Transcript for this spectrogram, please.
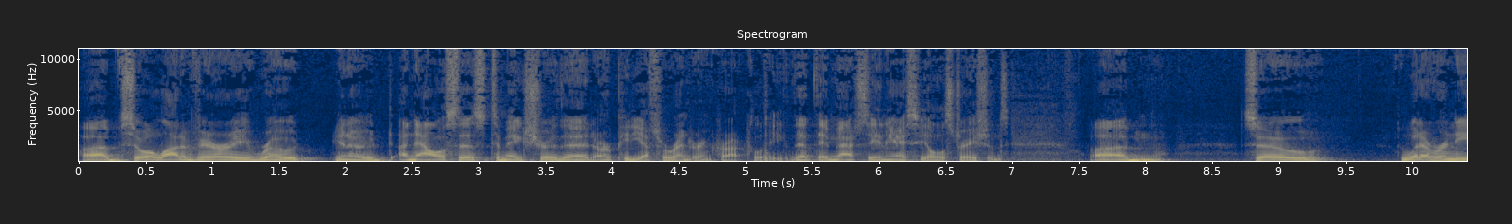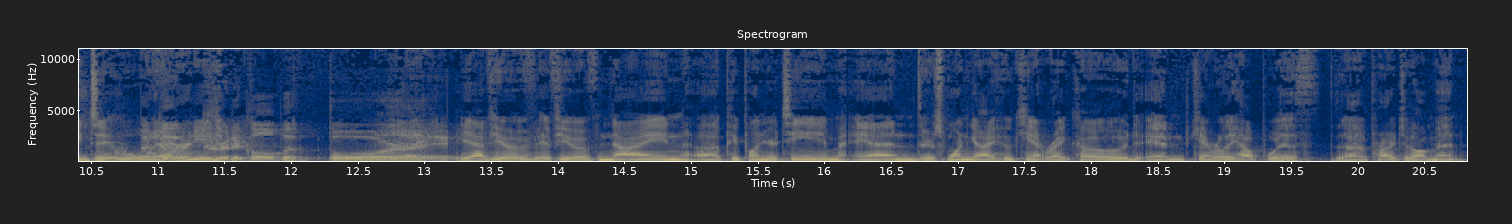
Um, so a lot of very rote, you know, analysis to make sure that our PDFs are rendering correctly, that they match the NAIC illustrations. Um, so whatever need to whatever need critical but boring. Yeah, if you have if you have nine uh, people on your team and there's one guy who can't write code and can't really help with the product development,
